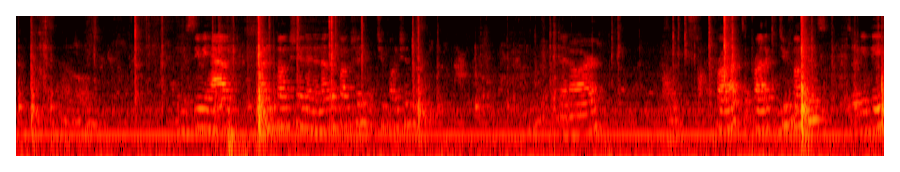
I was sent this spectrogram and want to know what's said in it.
So, you see we have one function and another function, two functions that are product, a product of two functions, so we need the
